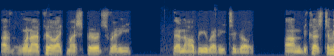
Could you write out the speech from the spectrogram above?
I've, when I feel like my spirit's ready, then I'll be ready to go. Um, because to me,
